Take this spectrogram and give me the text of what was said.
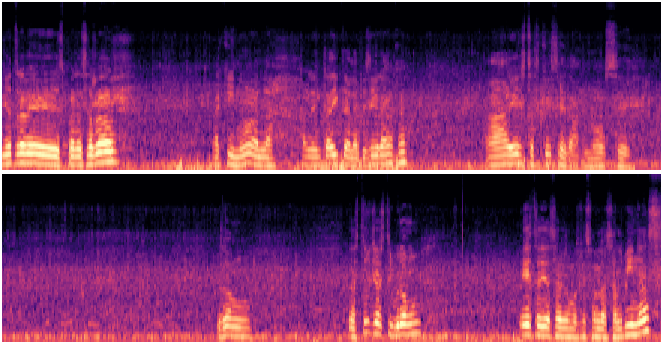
Y otra vez para cerrar, aquí, ¿no? A la, a la entradita de la piscigranja. Ah, estas, ¿qué será? No sé. Son las truchas tiburón. Estas ya sabemos que son las albinas.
